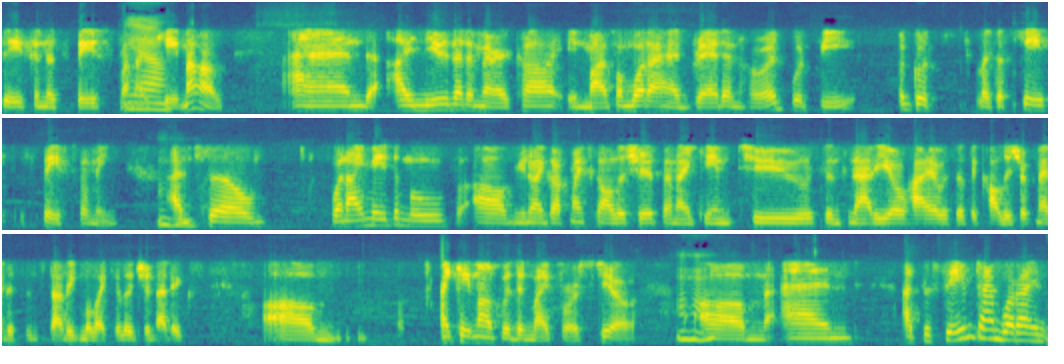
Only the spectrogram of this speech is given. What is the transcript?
safe in a space when Yeah. I came out. And I knew that America, in my from what I had read and heard, would be a good, like a safe space for me. Mm-hmm. And so when I made the move, um, you know, I got my scholarship and I came to Cincinnati, Ohio. I was at the College of Medicine studying molecular genetics. Um, I came out within my first year. Um, and at the same time, what I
